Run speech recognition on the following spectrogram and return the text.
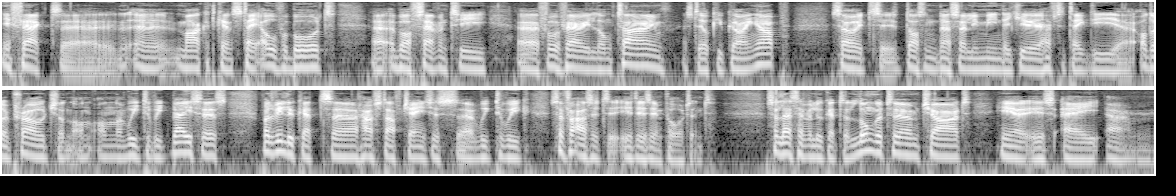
in fact uh, market can stay overbought uh, above 70 uh, for a very long time and still keep going up so it, it doesn't necessarily mean that you have to take the uh, other approach on, on, on a week to week basis, but we look at uh, how stuff changes uh, week to week. So for us, it, it is important. So let's have a look at the longer term chart. Here is a um,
